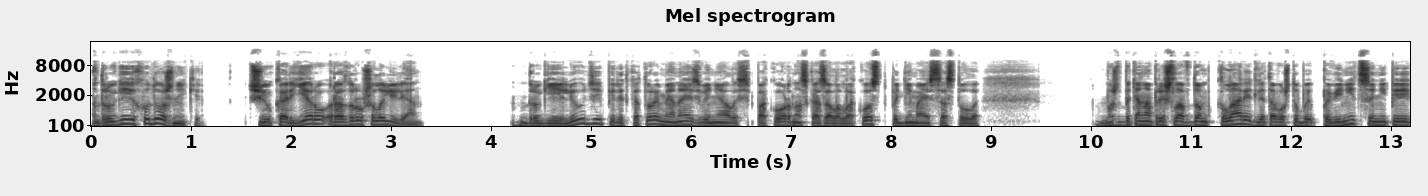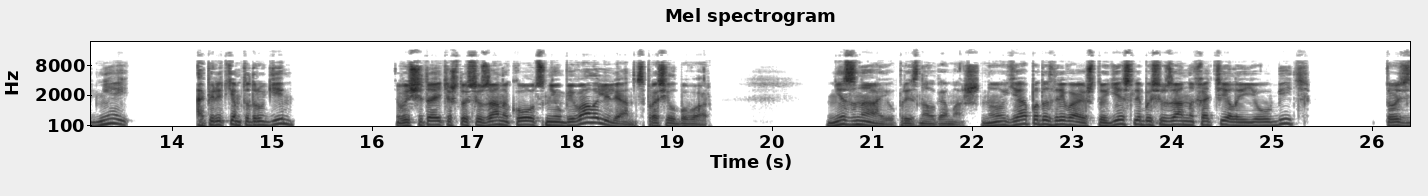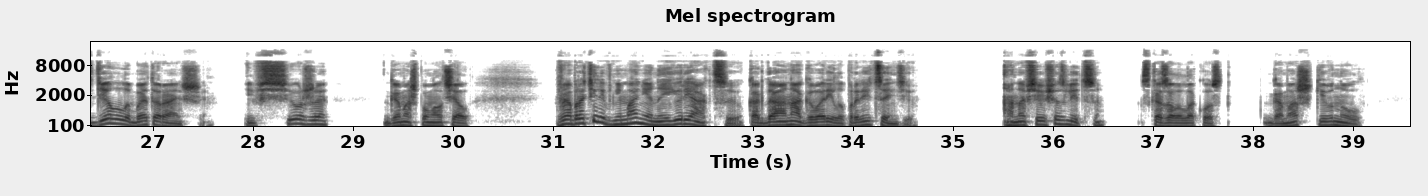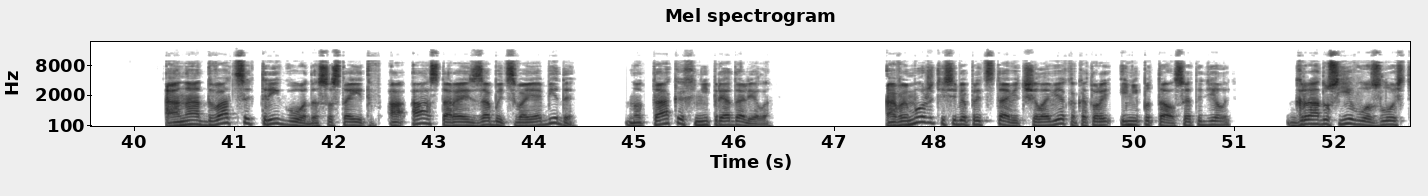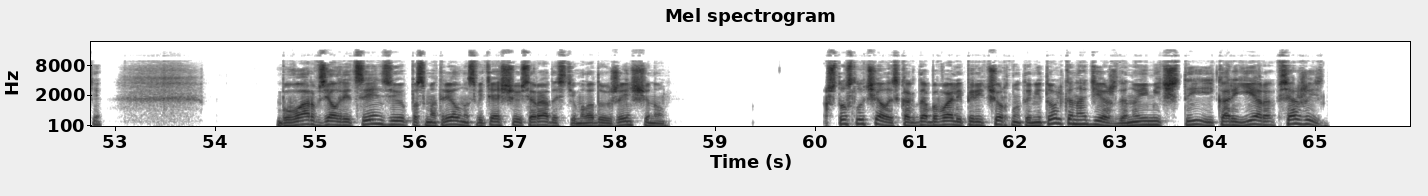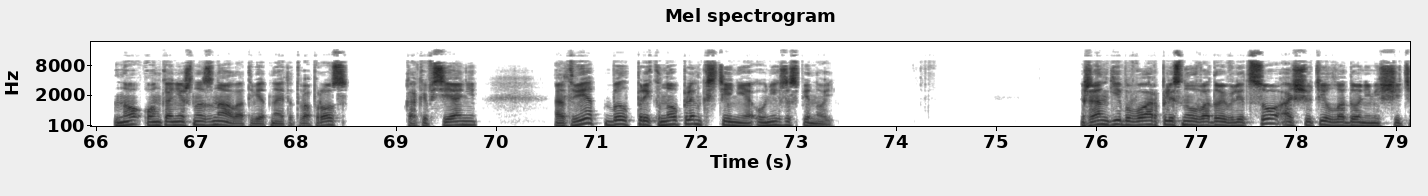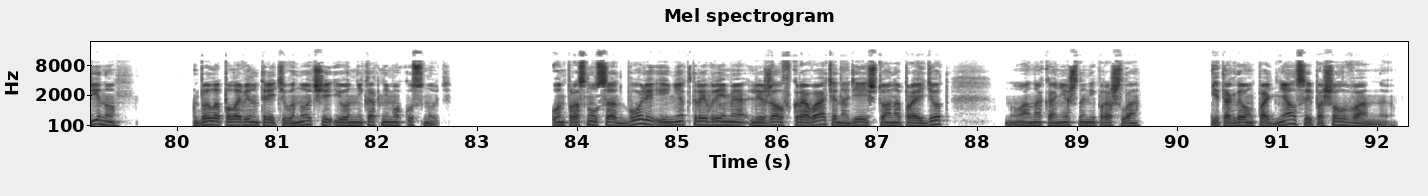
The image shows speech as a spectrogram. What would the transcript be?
«Другие художники, чью карьеру разрушила Лилиан». «Другие люди, перед которыми она извинялась», — покорно сказала Лакост, поднимаясь со стула. «Может быть, она пришла в дом Клари для того, чтобы повиниться не перед ней, а перед кем-то другим? — Вы считаете, что Сюзанна Коутс не убивала Лилиан? — спросил Бувар. — Не знаю, — признал Гамаш, — но я подозреваю, что если бы Сюзанна хотела ее убить, то сделала бы это раньше. И все же... — Гамаш помолчал. — Вы обратили внимание на ее реакцию, когда она говорила про рецензию? — Она все еще злится, — сказала Лакост. Гамаш кивнул. — она 23 года состоит в АА, а, стараясь забыть свои обиды, но так их не преодолела. А вы можете себе представить человека, который и не пытался это делать? Градус его злости. Бувар взял рецензию, посмотрел на светящуюся радостью молодую женщину. Что случалось, когда бывали перечеркнуты не только надежды, но и мечты, и карьера, вся жизнь? Но он, конечно, знал ответ на этот вопрос, как и все они — Ответ был прикноплен к стене у них за спиной. Жан-Ги Бувуар плеснул водой в лицо, ощутил ладонями щетину. Было половина третьего ночи, и он никак не мог уснуть. Он проснулся от боли и некоторое время лежал в кровати, надеясь, что она пройдет, но она, конечно, не прошла. И тогда он поднялся и пошел в ванную.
